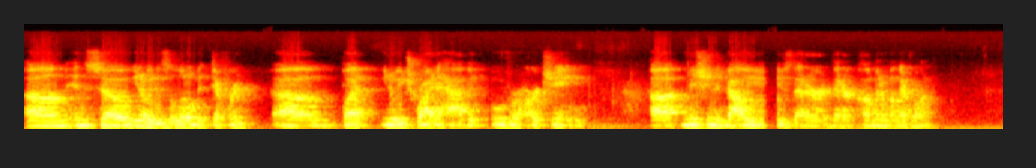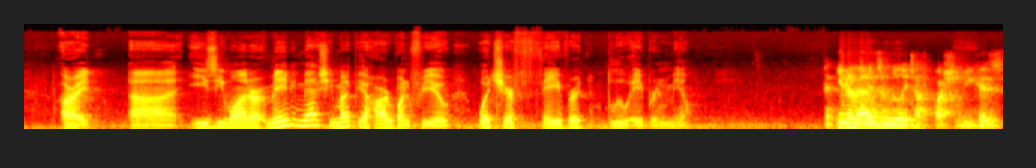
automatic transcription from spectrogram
Um, and so, you know, it is a little bit different. Um, but, you know, we try to have an overarching uh, mission and values that are that are common among everyone. All right, uh, easy one, or maybe actually might be a hard one for you. What's your favorite Blue Apron meal? You know, that is a really tough question because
